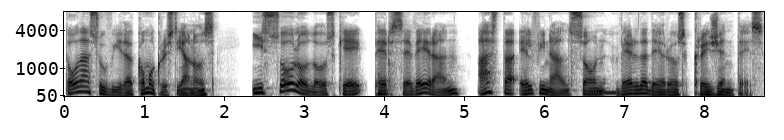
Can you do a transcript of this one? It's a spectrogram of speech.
toda su vida como cristianos y solo los que perseveran hasta el final son verdaderos creyentes.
